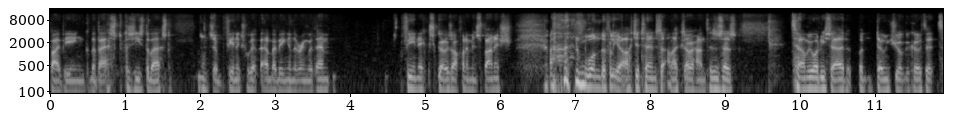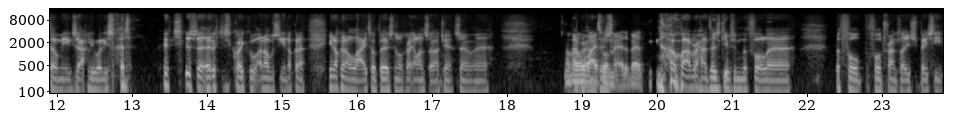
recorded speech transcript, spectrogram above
by being the best because he's the best, and so Fenix will get better by being in the ring with him. Fenix goes off on him in Spanish. And wonderfully, Archer turns to Alex Abrahantes and says, Tell me what he said, but don't sugarcoat it. Tell me exactly what he said. Which is, uh, which is quite cool. And obviously, you're not gonna you're not gonna lie to a person who looks like Lance Archer. So uh, I'm gonna lie to him out of no, Abrahantes gives him the full uh, the full the full translation. Basically,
